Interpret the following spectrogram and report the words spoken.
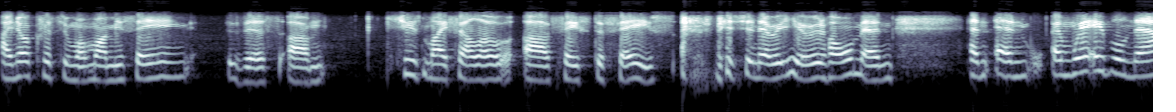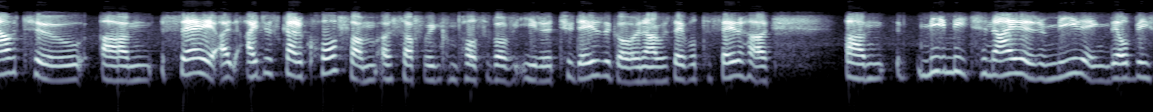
I know Kristen won't mind me saying this. Um, she's my fellow face to face visionary here at home, and and and and we're able now to um, say I, I just got a call from a suffering compulsive overeater two days ago, and I was able to say to her, um, "Meet me tonight at a meeting. There'll be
